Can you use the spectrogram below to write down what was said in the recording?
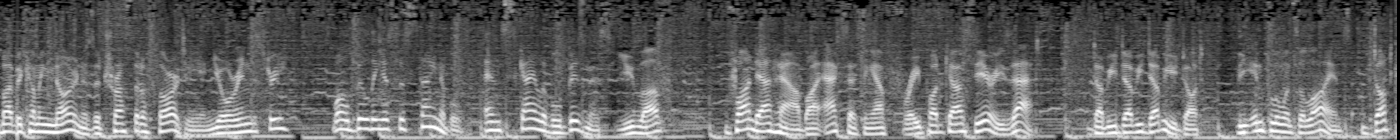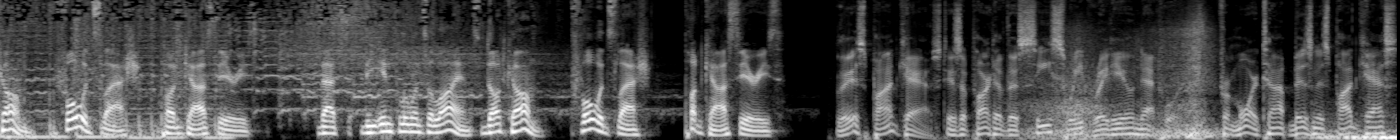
by becoming known as a trusted authority in your industry while building a sustainable and scalable business you love? Find out how by accessing our free podcast series at www.theinfluencealliance.com forward slash podcast series. That's theinfluencealliance.com forward slash podcast series. This podcast is a part of the C Suite Radio Network. For more top business podcasts,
